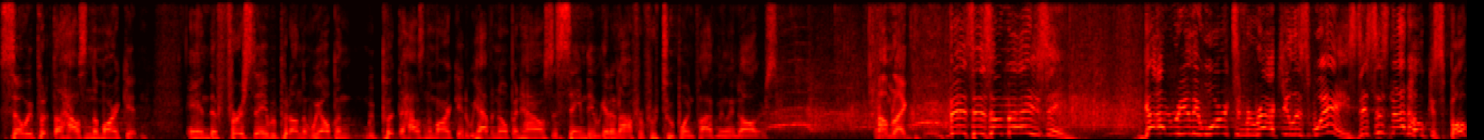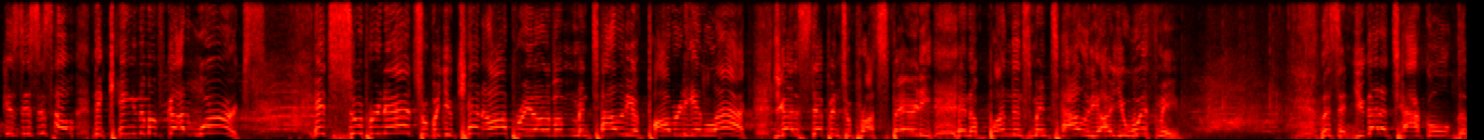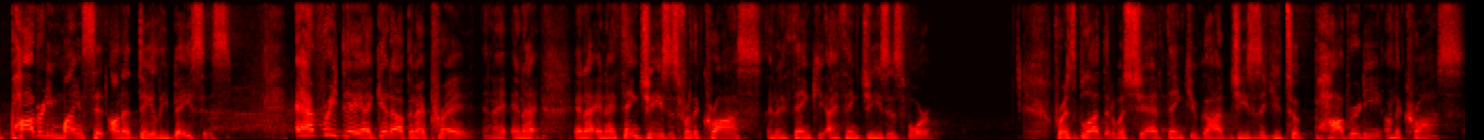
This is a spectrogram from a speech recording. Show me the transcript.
So we put the house on the market. And the first day we put on the, we open, we put the house on the market. We have an open house. The same day we get an offer for 2.5 million dollars. I'm like, this is amazing. God really works in miraculous ways. This is not hocus pocus. This is how the kingdom of God works. It's supernatural, but you can't operate out of a mentality of poverty and lack. You got to step into prosperity and abundance mentality. Are you with me? Listen, you got to tackle the poverty mindset on a daily basis. Every day I get up and I pray and I, and I, and I, and I thank Jesus for the cross and I thank, you, I thank Jesus for for his blood that was shed. Thank you, God, Jesus, that you took poverty on the cross.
